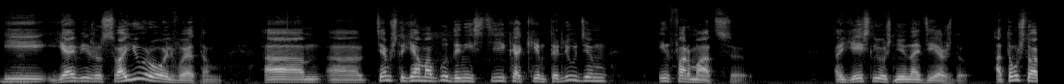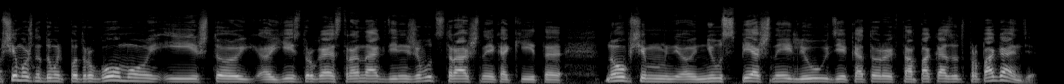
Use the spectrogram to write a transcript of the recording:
И я вижу свою роль в этом а, а, тем, что я могу донести каким-то людям информацию, а если уж не надежду, о том, что вообще можно думать по-другому, и что есть другая страна, где не живут страшные какие-то, ну, в общем, неуспешные люди, которых там показывают в пропаганде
